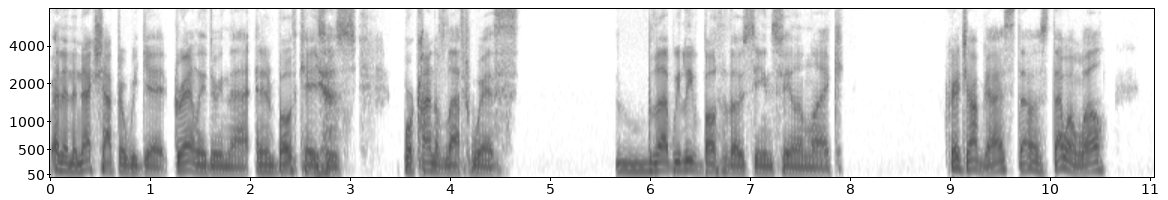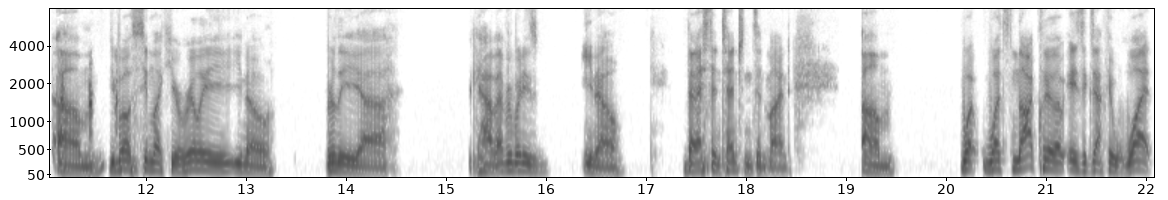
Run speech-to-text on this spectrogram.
and then the next chapter we get Grantly doing that, and in both cases. Yeah we're kind of left with that we leave both of those scenes feeling like great job guys. That was that went well. Um you both seem like you're really you know really uh have everybody's you know best intentions in mind um what what's not clear though is exactly what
